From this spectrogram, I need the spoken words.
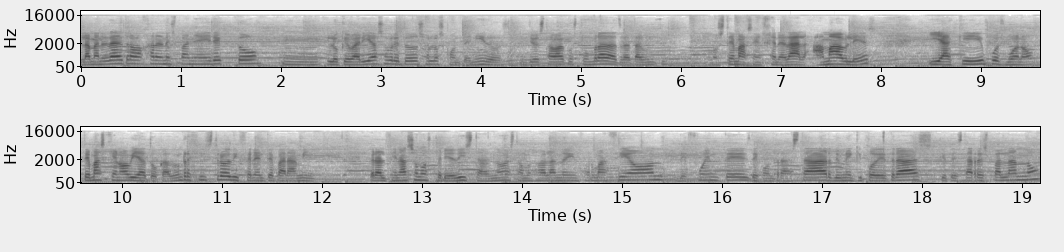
La manera de trabajar en España directo, mm, lo que varía sobre todo son los contenidos. Yo estaba acostumbrada a tratar unos temas en general amables y aquí, pues bueno, temas que no había tocado, un registro diferente para mí. Pero al final somos periodistas, ¿no? Estamos hablando de información, de fuentes, de contrastar, de un equipo detrás que te está respaldando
